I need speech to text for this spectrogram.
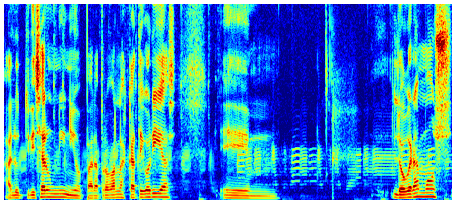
al utilizar un niño para probar las categorías, em, logramos,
